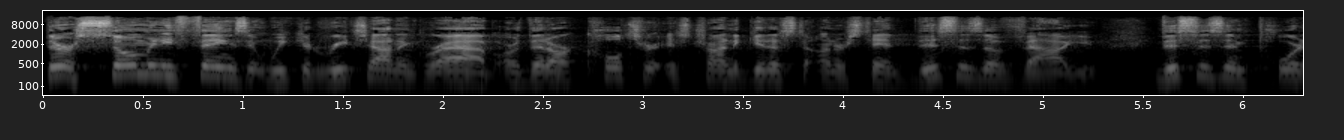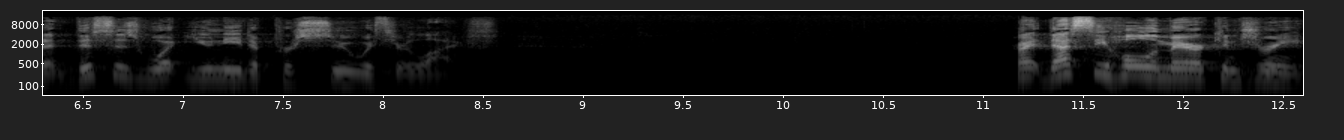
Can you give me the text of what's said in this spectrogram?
There are so many things that we could reach out and grab, or that our culture is trying to get us to understand this is of value. This is important. This is what you need to pursue with your life. Right? That's the whole American dream.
